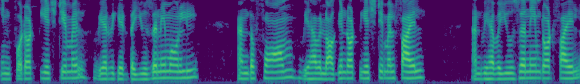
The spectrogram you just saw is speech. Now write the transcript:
info.phtml where we get the username only. And the form we have a login.phtml file. And we have a username.file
